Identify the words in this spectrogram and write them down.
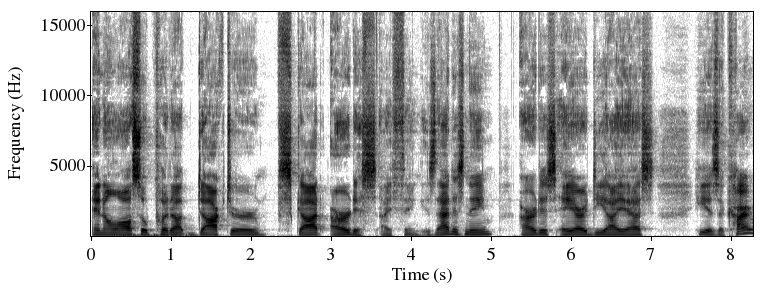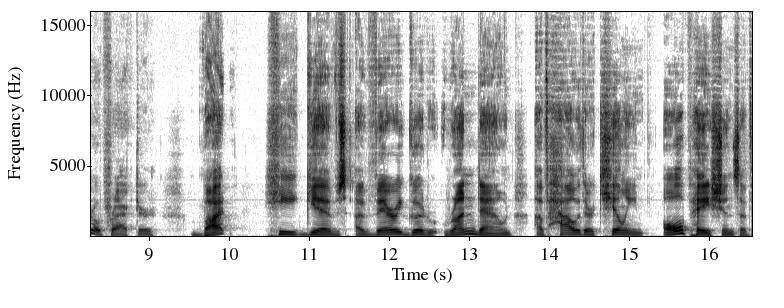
And I'll also put up Dr. Scott Artis, I think. Is that his name? Ardis, A R D I S. He is a chiropractor, but he gives a very good rundown of how they're killing all patients of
